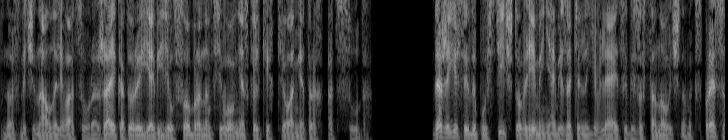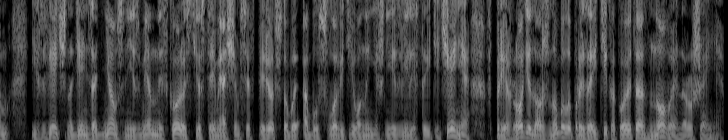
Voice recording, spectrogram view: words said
Вновь начинал наливаться урожай, который я видел собранным всего в нескольких километрах отсюда. Даже если допустить, что время не обязательно является безостановочным экспрессом, извечно день за днем с неизменной скоростью стремящимся вперед, чтобы обусловить его нынешнее извилистое течение, в природе должно было произойти какое-то новое нарушение.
